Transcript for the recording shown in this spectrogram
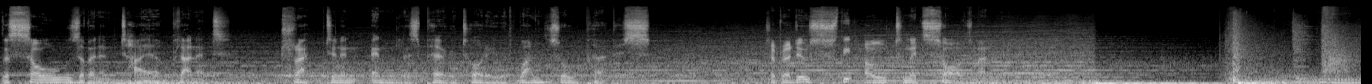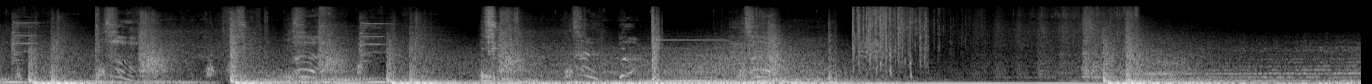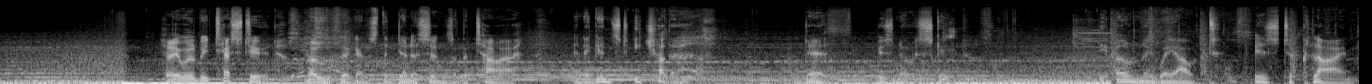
The souls of an entire planet, trapped in an endless purgatory with one sole purpose to produce the ultimate swordsman. They will be tested both against the denizens of the tower and against each other. Death is no escape. The only way out is to climb.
